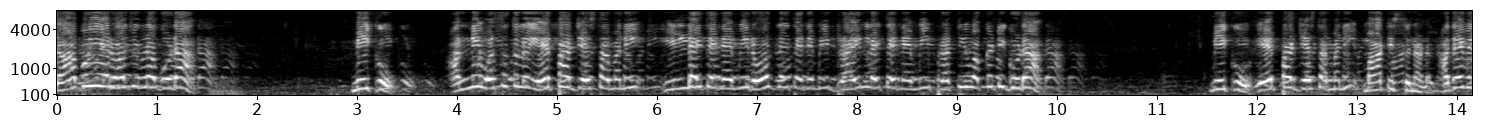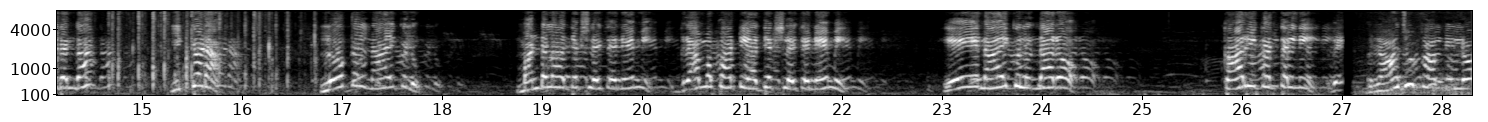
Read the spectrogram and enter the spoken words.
రాబోయే రోజుల్లో కూడా మీకు అన్ని వసతులు ఏర్పాటు చేస్తామని ఇళ్ళైతేనేమి అయితేనేమి రోడ్లు అయితేనేమి డ్రైన్లు అయితేనేమి ప్రతి ఒక్కటి కూడా మీకు ఏర్పాటు చేస్తామని మాటిస్తున్నాను. అదే విధంగా ఇక్కడ లోకల్ నాయకులు మండల అధ్యక్షులైతేనేమి గ్రామ పార్టీ అధ్యక్షులైతేనేమి ఏ ఏ నాయకులు ఉన్నారో కార్యకర్తల్ని రాజు కాలనీలో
